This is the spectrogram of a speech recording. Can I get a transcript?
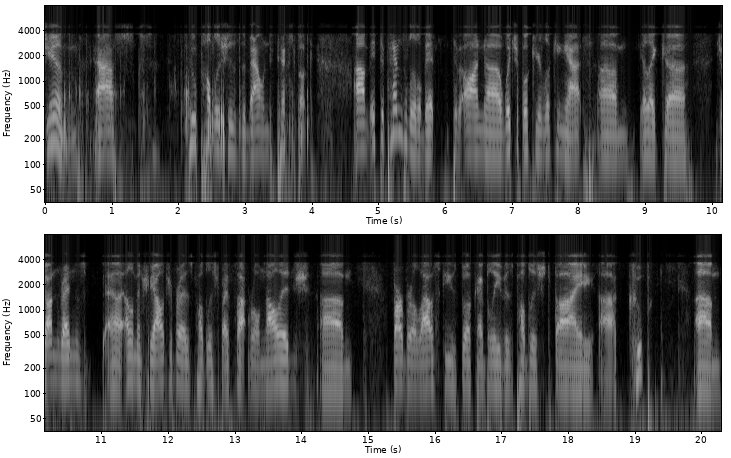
Jim asks, who publishes the bound textbook? Um, it depends a little bit on uh, which book you're looking at. Um, like uh, John Wren's uh, Elementary Algebra is published by Flat World Knowledge. Um, Barbara Illowsky's book, I believe, is published by uh, Coop. Um,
